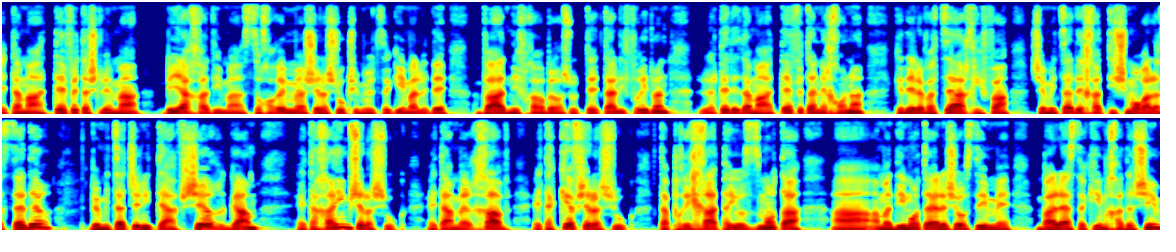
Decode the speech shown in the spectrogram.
את המעטפת השלמה ביחד עם הסוחרים של השוק שמיוצגים על ידי ועד נבחר בראשות אה, טלי פרידמן, לתת את המעטפת הנכונה כדי לבצע אכיפה שמצד אחד תשמור על הסדר, ומצד שני תאפשר גם את החיים של השוק, את המרחב, את הכיף של השוק, את הפריחה, את היוזמות המדהימות האלה שעושים אה, בעלי עסקים חדשים,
